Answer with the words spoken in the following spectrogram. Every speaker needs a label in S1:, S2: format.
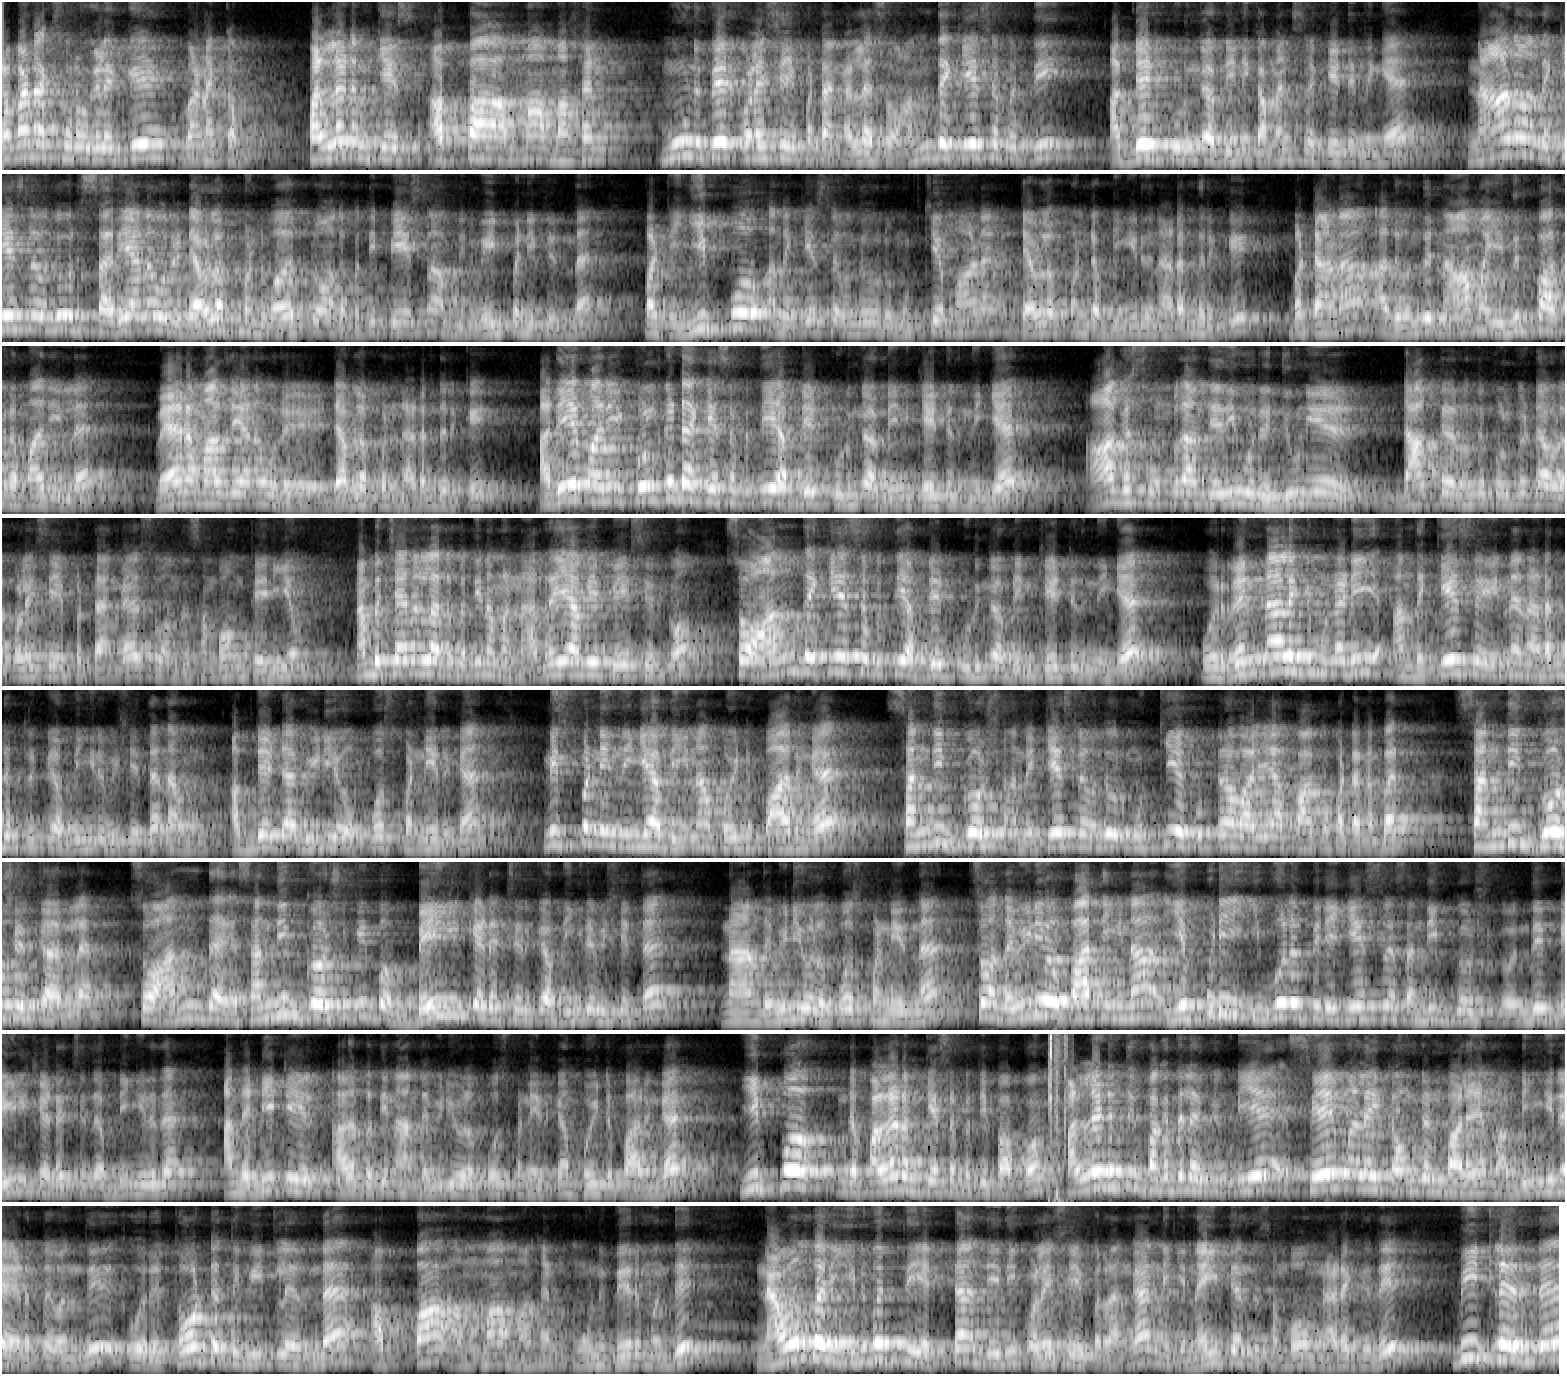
S1: பிரபாடாக்ஸ் உறவுகளுக்கு வணக்கம். பல்லடம் கேஸ் அப்பா அம்மா மகன் மூணு பேர் கொலை செய்யப்பட்டாங்கல்ல. ஸோ அந்த கேஸை பற்றி அப்டேட் கொடுங்க அப்படின்னு கமெண்ட்ஸில் கேட்டிருந்தீங்க. நானும் அந்த கேஸில் வந்து ஒரு சரியான ஒரு டெவலப்மெண்ட் வரட்டும் அதை பற்றி பேசலாம் அப்படின்னு வெயிட் பண்ணிட்டு இருந்தேன். பட் இப்போ அந்த கேஸில் வந்து ஒரு முக்கியமான டெவலப்மெண்ட் அப்படிங்கிறது நடந்திருக்கு. பட் ஆனால் அது வந்து நாம் எதிர்பார்க்குற மாதிரி இல்லை. வேற மாதிரியான ஒரு டெவலப்மெண்ட் நடந்திருக்கு. அதே மாதிரி கொல்கட்டா கேஸை பற்றி அப்டேட் கொடுங்க அப்படின்னு கேட்டிருந்தீங்க. ஆகஸ்ட் ஒன்பதாம் தேதி ஒரு ஜூனியர் டாக்டர் வந்து கொல்கட்டாவில் கொலை செய்யப்பட்டாங்க. ஸோ அந்த சம்பவம் தெரியும். நம்ம சேனலில் அதை பற்றி நம்ம நிறையாவே பேசியிருக்கோம். ஸோ அந்த கேஸை பற்றி அப்டேட் கொடுங்க அப்படின்னு கேட்டிருந்தீங்க. ஒரு ரெண்டு நாளைக்கு முன்னாடி அந்த கேஸில் என்ன நடந்துட்டு இருக்கு அப்படிங்கிற விஷயத்த நான் அப்டேட்டாக வீடியோ போஸ்ட் பண்ணியிருக்கேன். மிஸ் பண்ணியிருந்தீங்க அப்படின்னா போயிட்டு பாருங்க. சந்தீப் கோஷ் அந்த கேஸில் வந்து ஒரு முக்கிய குற்றவாளியாக பார்க்கப்பட்ட நபர். சந்தீப் கோஷ் இருக்கார்ல. ஸோ அந்த சந்தீப் கோஷுக்கு இப்போ பெயில் கிடைச்சிருக்கு அப்படிங்கிற விஷயத்த நான் அந்த வீடியோவில் போஸ்ட் பண்ணியிருந்தேன். ஸோ அந்த வீடியோவை பார்த்தீங்கன்னா எப்படி இவ்வளோ பெரிய கேஸில் சந்தீப் கோஷுக்கு வந்து பெயில் கிடைச்சது அப்படிங்கிறத அந்த டீட்டெயில் அதை பற்றி நான் அந்த வீடியோவில் போஸ்ட் பண்ணியிருக்கேன். போயிட்டு பாருங்கள் இப்போ இந்த பல்லடம் கேஸை பற்றி பார்ப்போம். பல்லடத்துக்கு பக்கத்தில் இருக்கக்கூடிய சேமலை கவுண்டன் பாளையம் அப்படிங்கிற இடத்த வந்து ஒரு தோட்டத்து வீட்டில் இருந்த அப்பா அம்மா மகன் மூணு பேரும் வந்து நவம்பர் இருபத்தி எட்டாம் தேதி கொலை செய்யப்படுறாங்க. அன்னைக்கு நைட்டு அந்த சம்பவம் நடக்குது. வீட்டில் இருந்த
